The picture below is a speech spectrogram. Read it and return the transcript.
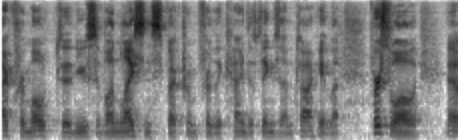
I promote the use of unlicensed spectrum for the kinds of things I'm talking about. First of all, uh,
